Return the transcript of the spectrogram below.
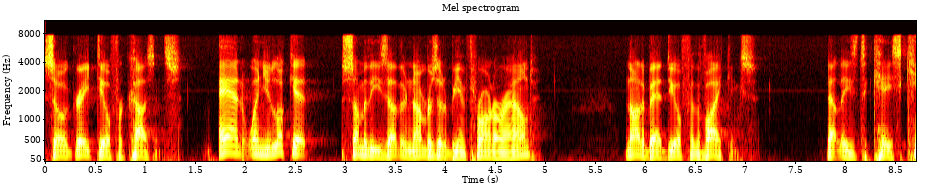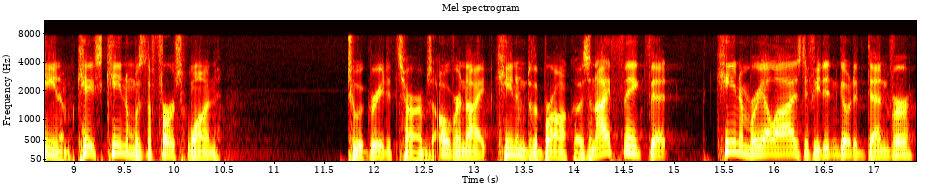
So a great deal for Cousins. And when you look at some of these other numbers that are being thrown around, not a bad deal for the Vikings. That leads to Case Keenum. Case Keenum was the first one to agree to terms overnight. Keenum to the Broncos. And I think that Keenum realized if he didn't go to Denver,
